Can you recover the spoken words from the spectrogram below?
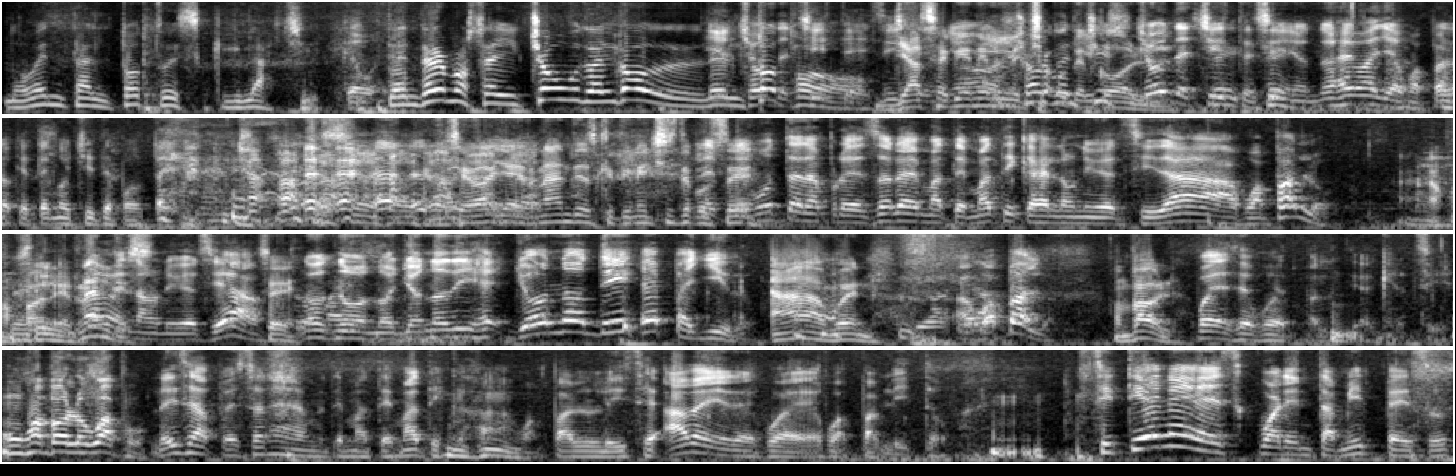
90 el Toto Esquilachi. Bueno. Tendremos el show del gol del el show del Toto. chiste, sí, Ya se viene el Show show del del chiste. gol. Show de chiste, Sí, sí. señor. No se vaya, Juan Pablo, que tengo chiste para usted. No se vaya Hernández, que tiene chiste para Le usted. pregunta a la profesora de matemáticas en la universidad a Juan Pablo. Ah, Juan Pablo Sí. No, Hernández. en la universidad. Sí. No, no, no, yo no dije, yo no dije apellido. Ah, bueno. A Juan Pablo. Juan Pablo. Puede ser Juan Pablo, sí. Un Juan Pablo guapo. Le dice a la profesora de matemáticas a Juan Pablo, le dice, a ver, Juan, Juan Pablito, Mm. Si tienes 40 mil pesos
